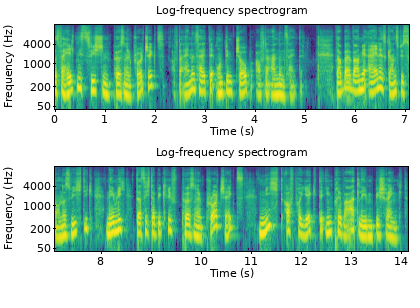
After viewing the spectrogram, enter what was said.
das Verhältnis zwischen Personal Projects auf der einen Seite und dem Job auf der anderen Seite. Dabei war mir eines ganz besonders wichtig, nämlich, dass sich der Begriff Personal Projects nicht auf Projekte im Privatleben beschränkt.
